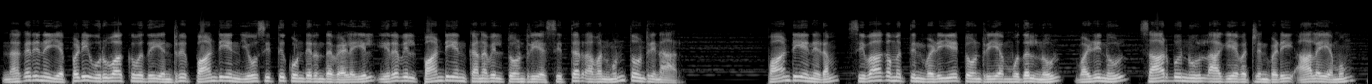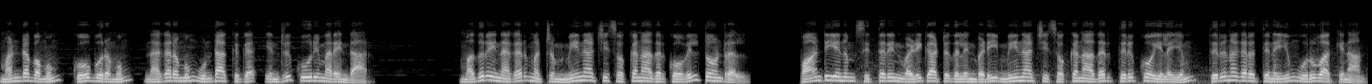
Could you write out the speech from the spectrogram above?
நகரினை எப்படி உருவாக்குவது என்று பாண்டியன் யோசித்துக் கொண்டிருந்த வேளையில் இரவில் பாண்டியன் கனவில் தோன்றிய சித்தர் அவன் முன் தோன்றினார். பாண்டியனிடம் சிவாகமத்தின் வழியே தோன்றிய முதல் நூல் வழிநூல் சார்பு நூல் ஆகியவற்றின்படி ஆலயமும் மண்டபமும் கோபுரமும் நகரமும் உண்டாக்குக என்று கூறி மறைந்தார். மதுரை நகர் மற்றும் மீனாட்சி சொக்கநாதர் கோவில் தோன்றல். பாண்டியனும் சித்தரின் வழிகாட்டுதலின்படி மீனாட்சி சொக்கநாதர் திருக்கோயிலையும் திருநகரத்தினையும் உருவாக்கினான்.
